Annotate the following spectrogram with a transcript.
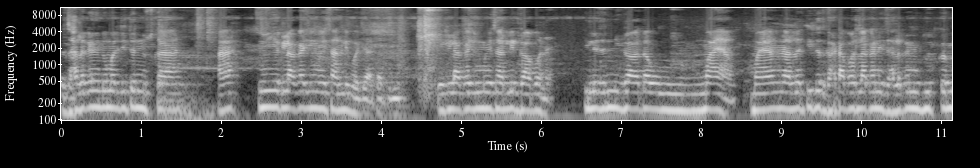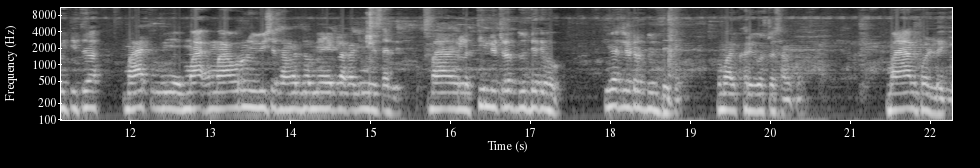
तर झालं का नाही तुम्हाला तिथे नुकसान हा? तुम्ही एक लाखाची म्हैस आणली पाहिजे आता तुम्ही. एक लाखाची म्हैस आणली गाभण आहे. तिला जर निघा आता माया मायांग मायांग आलं तिथंच घाटा बसला का नाही? झालं का नाही दूध कमी तिथं? मायात म्हणजे माया मायावरून विषय सांगत जाऊ मी एक लाखाची म्हैस आणली. मायाला तीन लिटर दूध देते भाऊ. तीनच लिटर दूध देते. तुम्हाला खरी गोष्ट सांगतो. मायाल पडलं की.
